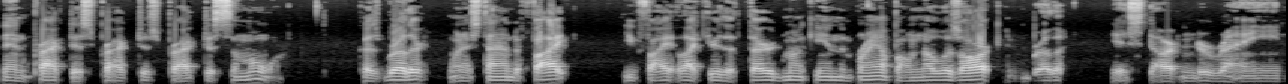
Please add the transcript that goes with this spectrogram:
Then practice, practice, practice some more. Because, brother, when it's time to fight, you fight like you're the third monkey in the ramp on Noah's Ark, and, brother, it's starting to rain.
